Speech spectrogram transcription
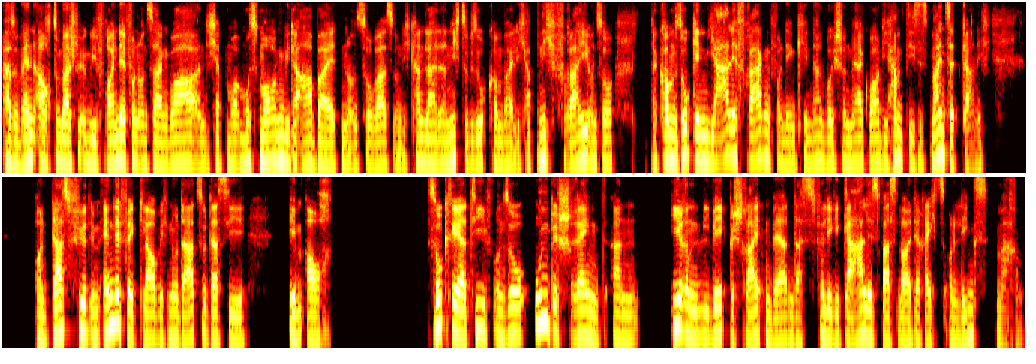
Also wenn auch zum Beispiel irgendwie Freunde von uns sagen, boah, und ich hab, muss morgen wieder arbeiten und sowas und ich kann leider nicht zu Besuch kommen, weil ich habe nicht frei und so. Da kommen so geniale Fragen von den Kindern, wo ich schon merke, wow, die haben dieses Mindset gar nicht. Und das führt im Endeffekt, glaube ich, nur dazu, dass sie eben auch so kreativ und so unbeschränkt an ihren Weg beschreiten werden, dass es völlig egal ist, was Leute rechts und links machen.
